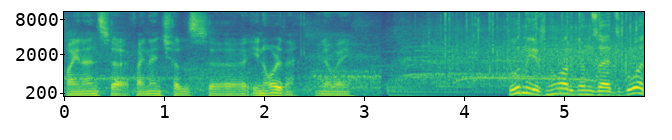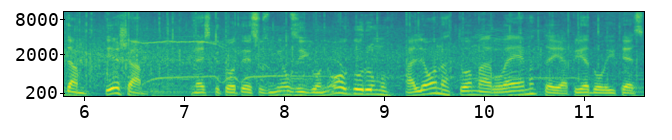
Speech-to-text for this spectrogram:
finance, uh, financials uh, in order in a way. Turnīrs norganizēts godam, tiešām. Neskatoties uz milzīgo nogurumu, Aļona tomēr lēma tajā piedalīties.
